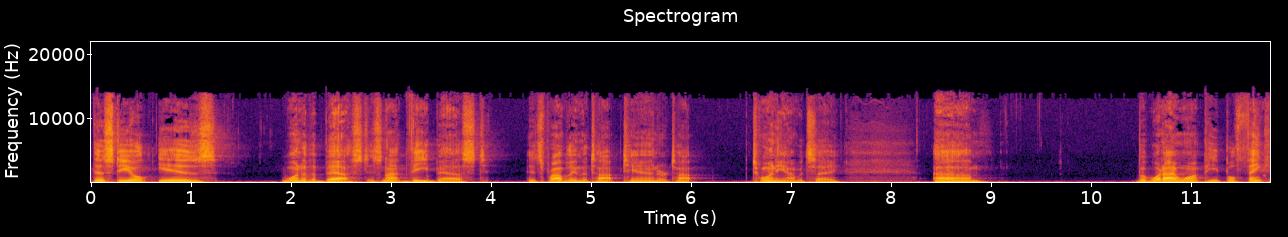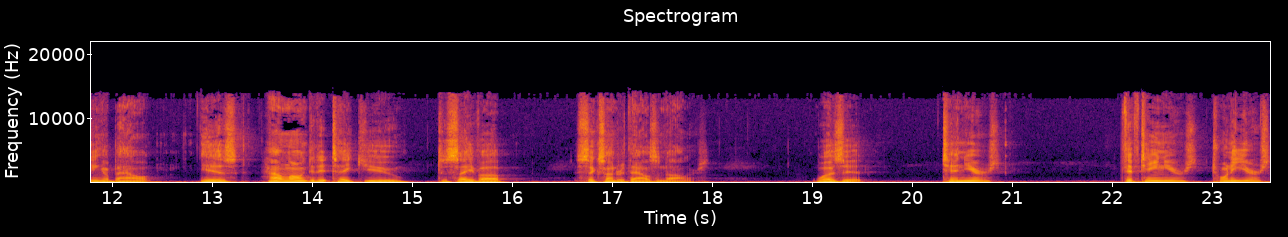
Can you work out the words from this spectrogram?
this deal is one of the best. It's not the best. It's probably in the top 10 or top 20, I would say. Um, but what I want people thinking about is how long did it take you to save up $600,000? Was it 10 years? 15 years? 20 years?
